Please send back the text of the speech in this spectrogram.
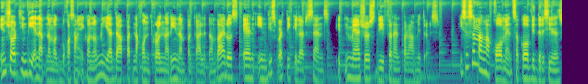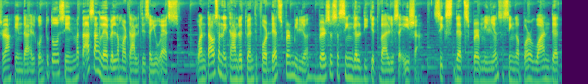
In short, hindi enough na magbukas ang ekonomiya, dapat na control na rin ang pagkalat ng virus and in this particular sense, it measures different parameters. Isa sa mga comments sa COVID resilience ranking dahil kung tutusin, mataas ang level ng mortality sa US. 1,824 deaths per million versus a single-digit value sa Asia. 6 deaths per million sa Singapore, 1 death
